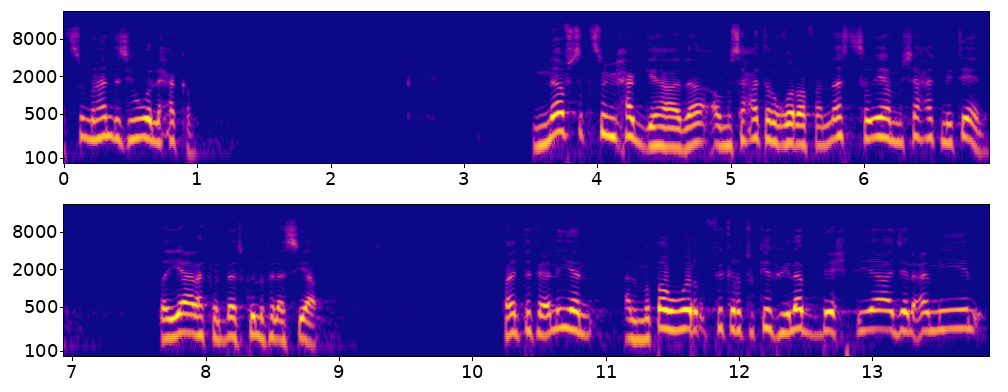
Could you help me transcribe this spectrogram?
التصميم الهندسي هو اللي حكم. نفس التصميم حقي هذا أو مساحات الغرف الناس تسويها مساحة 200 طيع لك البيت كله في الأسياب. فأنت فعليا المطور فكرته كيف يلبي احتياج العميل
